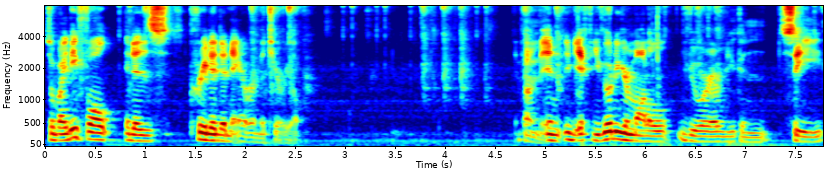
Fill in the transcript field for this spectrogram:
So by default, it is created an error material. If, I'm in, if you go to your model viewer, you can see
